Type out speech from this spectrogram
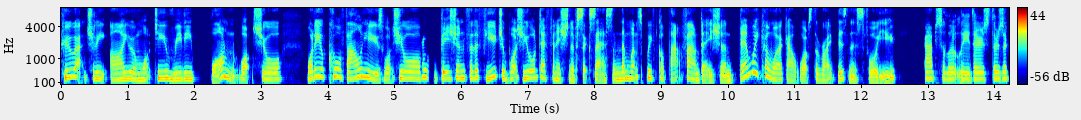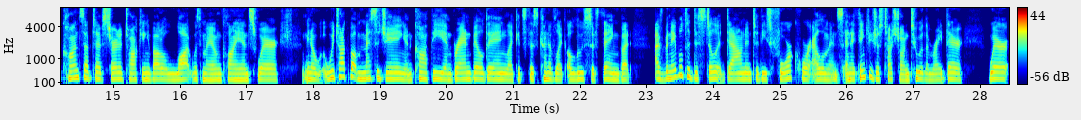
who actually are you and what do you really want? What's your, what are your core values? What's your mm. vision for the future? What's your definition of success? And then once we've got that foundation, then we can work out what's the right business for you. Absolutely. There's there's a concept I've started talking about a lot with my own clients where, you know, we talk about messaging and copy and brand building like it's this kind of like elusive thing, but I've been able to distill it down into these four core elements and I think you just touched on two of them right there. where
